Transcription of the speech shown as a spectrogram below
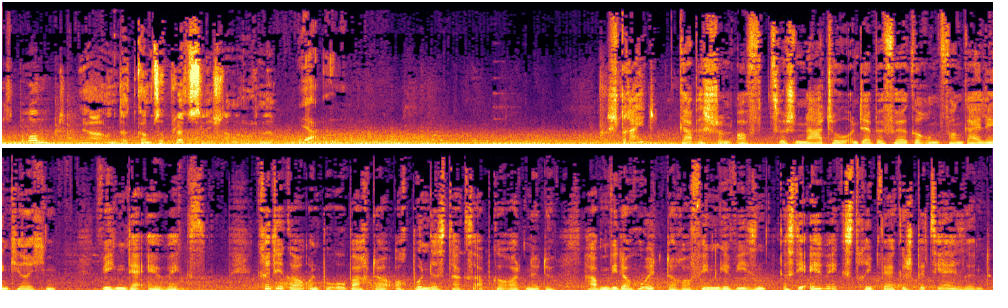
Es brummt. Ja, und das kommt so plötzlich dann auch. Ne? Ja. Streit gab es schon oft zwischen NATO und der Bevölkerung von Geilenkirchen wegen der AWACS. Kritiker und Beobachter, auch Bundestagsabgeordnete, haben wiederholt darauf hingewiesen, dass die AWACS-Triebwerke speziell sind.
